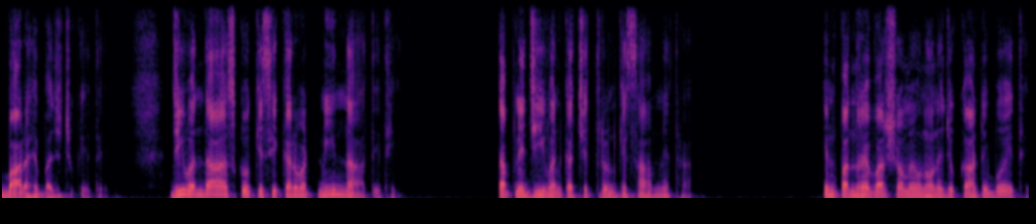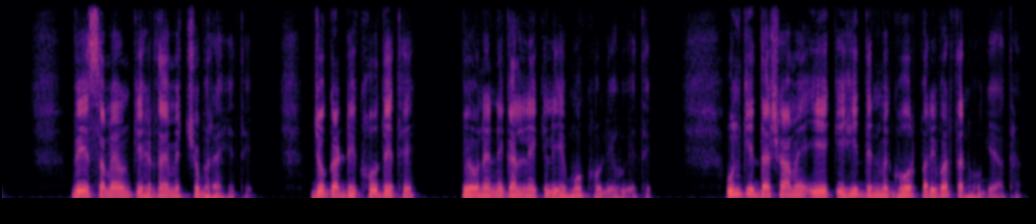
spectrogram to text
बारह बज चुके थे। जीवनदास को किसी करवट नींद न आती थी। अपने जीवन का चित्र उनके सामने था। इन पंद्रह वर्षों में उन्होंने जो कांटे बोए थे, वे समय उनके हृदय में चुभ रहे थे, जो गड्ढे खोदे थे वे उन्हें निगलने के लिए मुँह खोले हुए थे। उनकी दशा में एक ही दिन में घोर परिवर्तन हो गया था।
